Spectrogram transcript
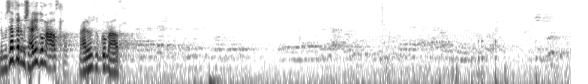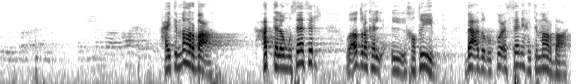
المسافر مش عليه جمعة أصلا. معلوش الجمعة أصلا. هيتمها أربعة. حتى لو مسافر وأدرك الخطيب بعد الركوع الثاني هيتمها أربعة.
